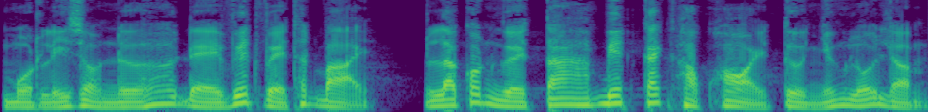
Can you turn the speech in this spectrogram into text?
Một lý do nữa để viết về thất bại là con người ta biết cách học hỏi từ những lỗi lầm.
